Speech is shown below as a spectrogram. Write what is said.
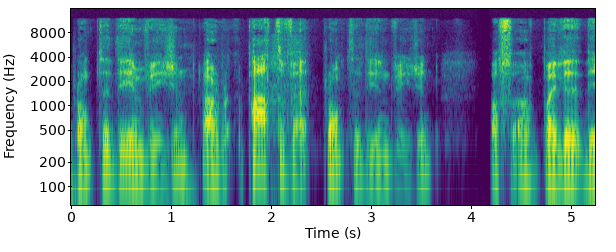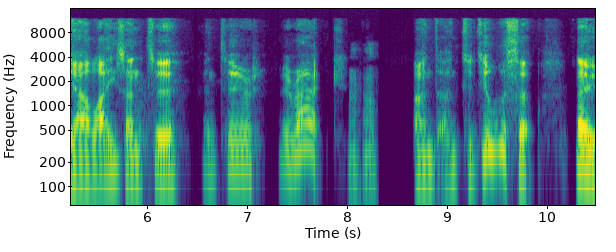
prompted the invasion, or part of it prompted the invasion of, of by the the Allies into into Iraq hmm and and to deal with it. Now,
